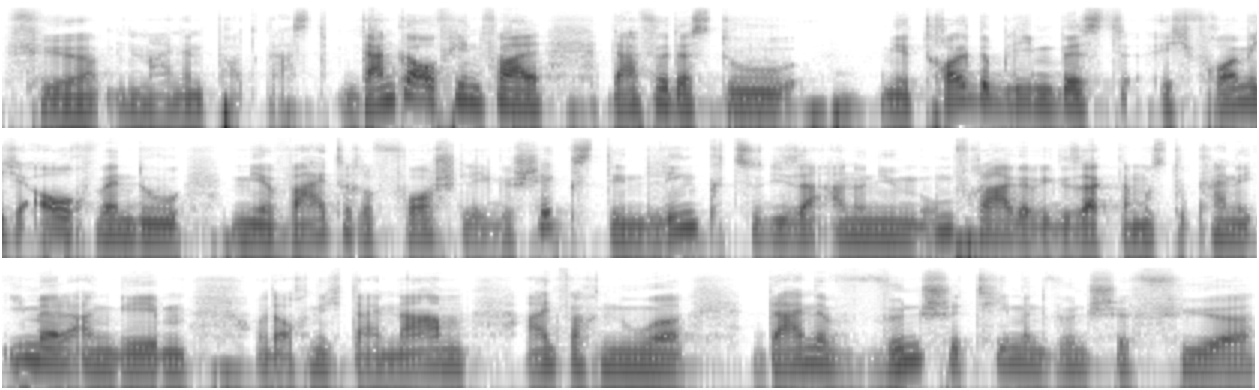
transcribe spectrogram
für meinen Podcast. Danke auf jeden Fall dafür, dass du mir treu geblieben bist. Ich freue mich auch, wenn du mir weitere Vorschläge schickst. Den Link zu dieser anonymen Umfrage, wie gesagt, da musst du keine E-Mail angeben und auch nicht deinen Namen. Einfach nur deine Wünsche, Themenwünsche für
